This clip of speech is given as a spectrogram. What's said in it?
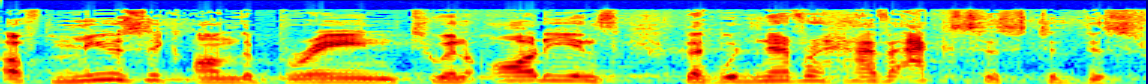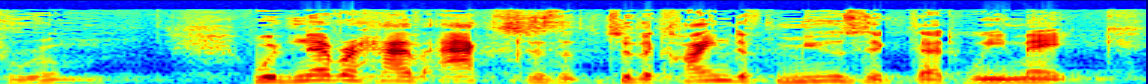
of music on the brain to an audience that would never have access to this room, would never have access to the kind of music that we make.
